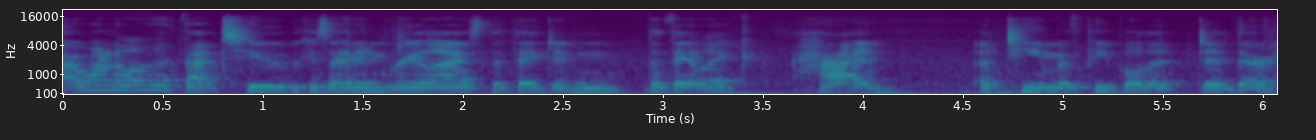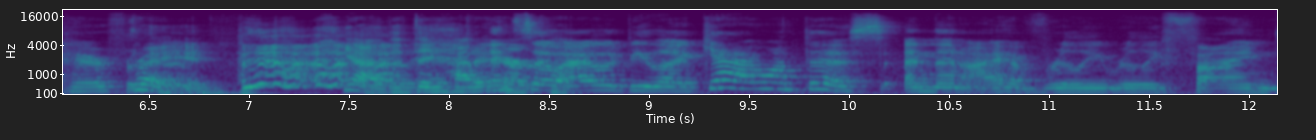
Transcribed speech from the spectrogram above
I wanted to look like that too because I didn't realize that they didn't that they like had a team of people that did their hair for Right. them. yeah, that they had a And haircut. so I would be like, yeah, I want this, and then I have really, really fine,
